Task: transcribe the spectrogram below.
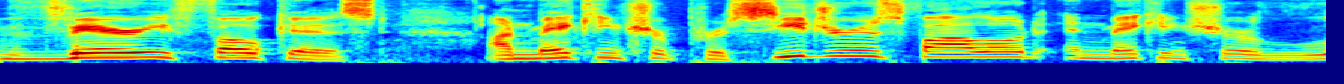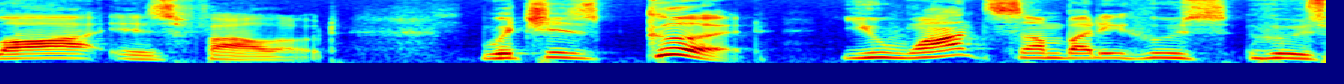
very focused on making sure procedure is followed and making sure law is followed, which is good. You want somebody who's who's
